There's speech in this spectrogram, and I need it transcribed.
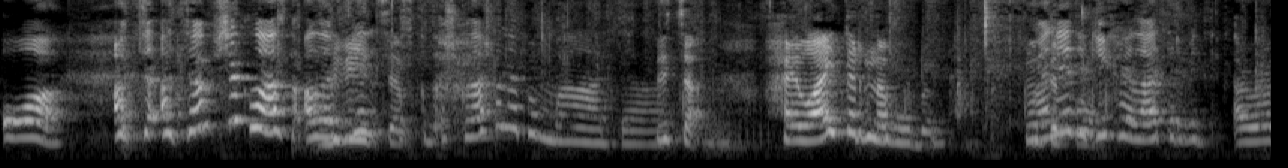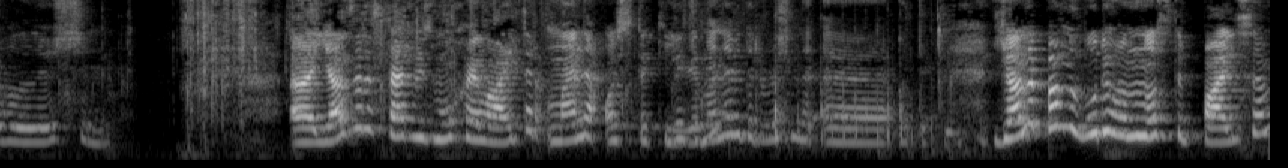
О! А це, а це взагалі класно, але Дивіться. блін, шкода, шкода, що не помада. Дивіться, хайлайтер на губи. У Ну, мене є типу, такий хайлайтер від Revolution. е, я зараз теж візьму хайлайтер. У мене ось такий. Дивіться, у мене від Revolution е, отакий. Я напевно буду його наносити пальцем.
